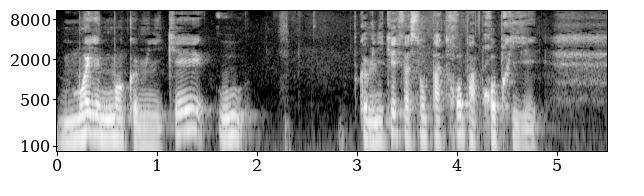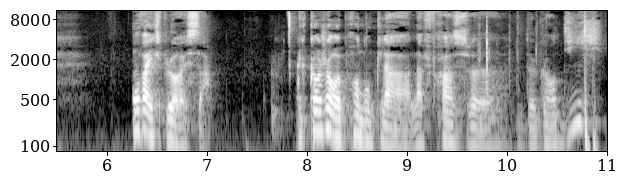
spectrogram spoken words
moyennement communiquer ou communiquer de façon pas trop appropriée? On va explorer ça. Quand je reprends donc la, phrase euh, de Gandhi,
